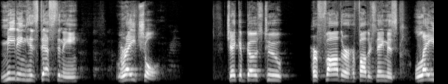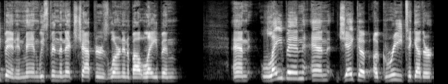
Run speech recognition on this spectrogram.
meeting his destiny Rachel. Jacob goes to her father. Her father's name is Laban. And man, we spend the next chapters learning about Laban. And Laban and Jacob agree together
